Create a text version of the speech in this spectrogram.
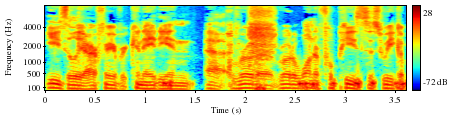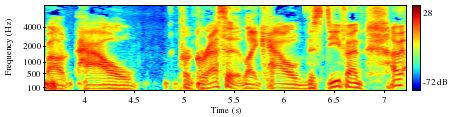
easily our favorite Canadian, uh, wrote a wrote a wonderful piece this week about how progressive, like how this defense. I mean,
